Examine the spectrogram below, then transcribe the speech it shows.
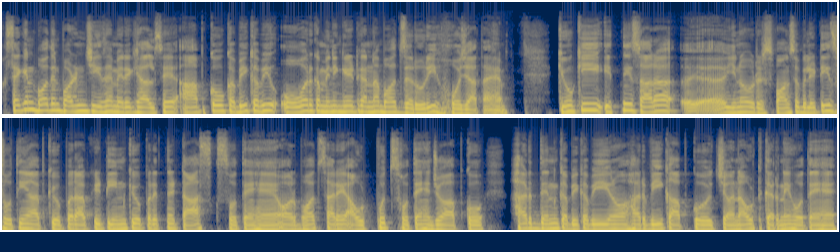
सेकंड बहुत इंपॉर्टेंट चीज़ है मेरे ख्याल से, आपको कभी कभी ओवर कम्युनिकेट करना बहुत ज़रूरी हो जाता है। क्योंकि इतनी सारा यू नो रिस्पॉन्सिबिलिटीज़ होती हैं आपके ऊपर, आपकी टीम के ऊपर इतने टास्क होते हैं और बहुत सारे आउटपुट्स होते हैं जो आपको हर दिन कभी कभी यू नो हर वीक आपको चर्न आउट करने होते हैं।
